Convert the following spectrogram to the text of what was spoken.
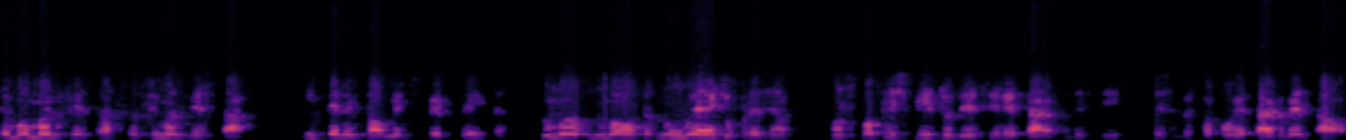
uma manifestação, se manifestar intelectualmente perfeita numa, numa outra, num médium, por exemplo. Vamos supor que o espírito desse retardo, desse, dessa pessoa com retardo mental,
